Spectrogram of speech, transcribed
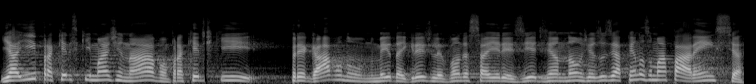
E aí, para aqueles que imaginavam, para aqueles que pregavam no, no meio da igreja, levando essa heresia, dizendo: não, Jesus é apenas uma aparência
